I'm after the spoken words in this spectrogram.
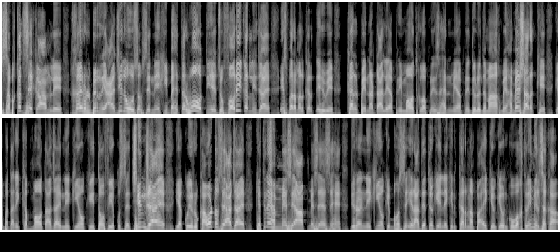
सबकत से काम ले। खैरबिर आजिल हो सबसे नेकी बेहतर वो होती है जो फौरी कर ली जाए। इस पर अमल करते हुए कल पे न टाले, अपनी मौत को अपने जहन में, अपने दिलो दिमाग में हमेशा रखे कि पता नहीं कब मौत आ जाए, नेकियों की तोफीक उससे छिन जाए या कोई रुकावट उसे आ जाए, कितने हम में से, आप में से ऐसे हैं जिन्होंने नेकियों के बहुत से इरादे तो किए लेकिन कर ना पाए क्योंकि उनको वक्त नहीं मिल सका।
